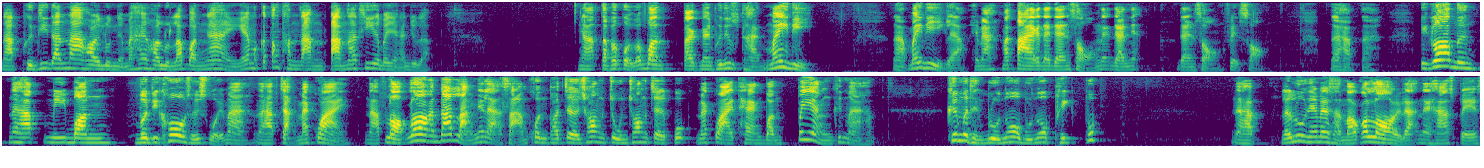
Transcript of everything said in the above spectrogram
นะครับพื้นที่ด้านหน้าฮอยลุนเนี่ยไม่ให้ฮอยลุนรับบอลง่ายอย่างเงี้ยมันก็ต้องทำตามตามหน้าที่กันไปอย่างนั้นอยู่แล้วนะครับแต่ปรากฏว่าบอลไปในพื้นที่สุดท้ายไม่ดีนะไม่ดีอีกแล้วเห็นไหมมาตายกันในแดนสองเนี่ยแดนเนี้ยแดนสองเฟสสองนะครับนะอีกรอบหนึ่งนะครับ มีบอล vertical สวยๆ มานะครับ จากแม็กควายนะครับหลอกล่อกันด้านหลังนี่แหละสามคนพอเจอช่องจูนช่องเจอปุ๊บ แม็กควายแทงบอลเปี้ยงขึ้นมาครับ ขึ้นมาถึงบรูโน่บรูโน่พลิกปุ๊บนะครับ แล้วลูกนี้เมสันเมาก็รออยู่แล้วในฮาร์สเปซ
